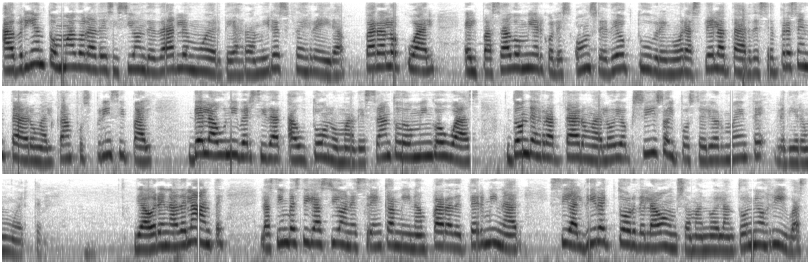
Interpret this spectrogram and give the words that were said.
habrían tomado la decisión de darle muerte a Ramírez Ferreira, para lo cual el pasado miércoles 11 de octubre en horas de la tarde se presentaron al campus principal de la Universidad Autónoma de Santo Domingo UAS, donde raptaron al hoy Oxiso y posteriormente le dieron muerte. De ahora en adelante, las investigaciones se encaminan para determinar si al director de la OMSA, Manuel Antonio Rivas,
